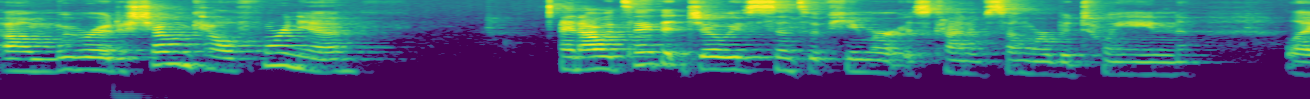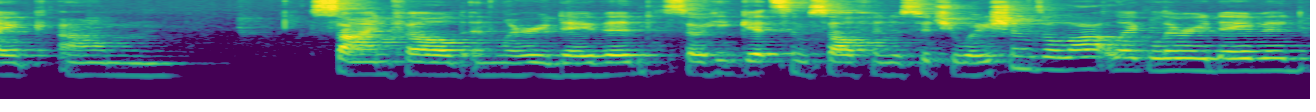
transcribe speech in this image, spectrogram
um, we were at a show in California, and I would say that Joey's sense of humor is kind of somewhere between like um, Seinfeld and Larry David. So he gets himself into situations a lot like Larry David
